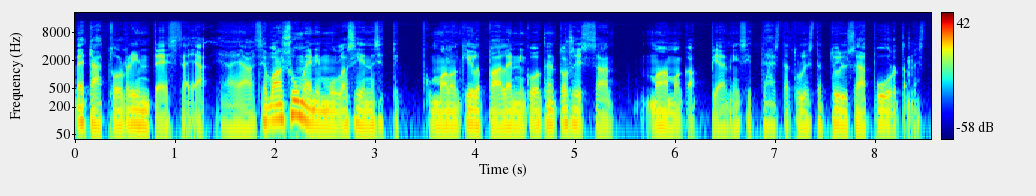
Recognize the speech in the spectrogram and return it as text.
vetää tuolla rinteessä ja, ja, ja, se vaan sumeni mulla siinä sitten, kun mä aloin kilpailemaan niin oikein tosissaan maailmankappia, niin sittenhän sitä tuli sitä tylsää puurtamista.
